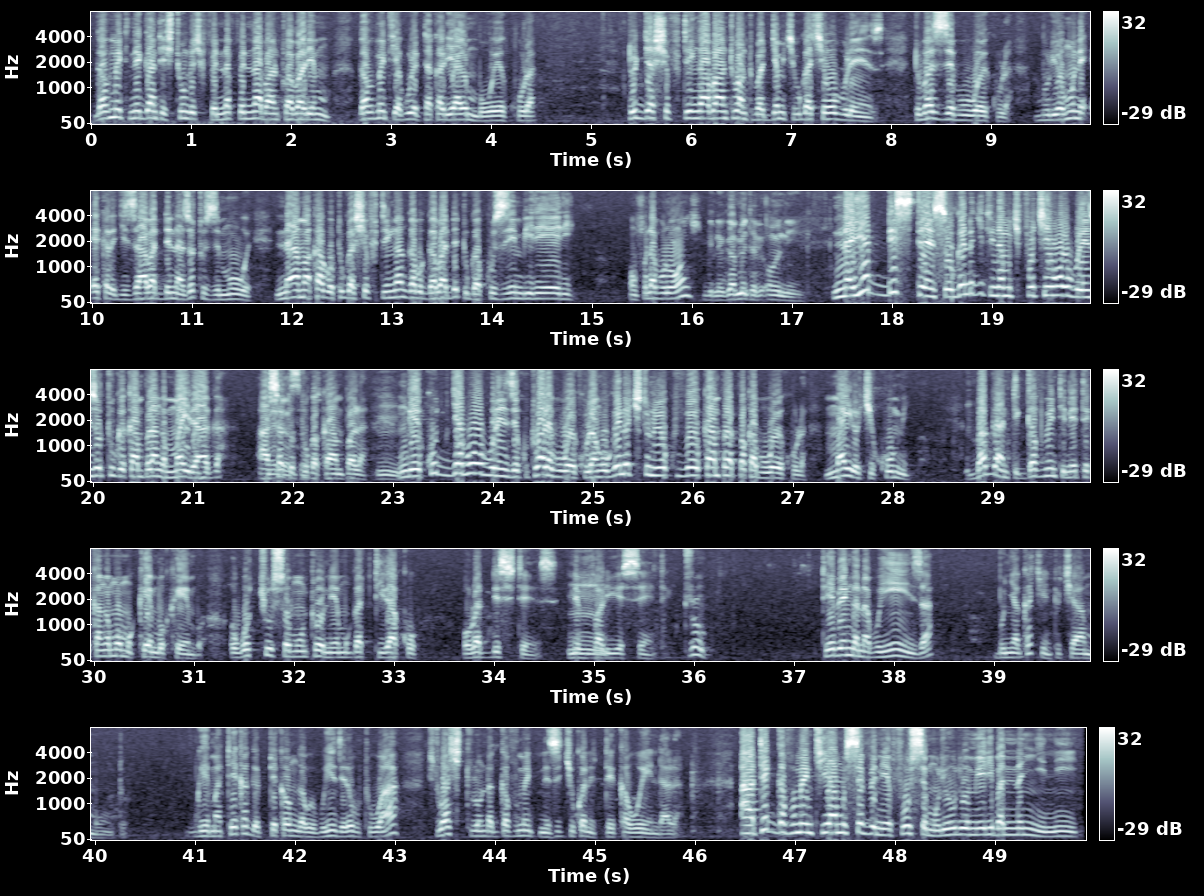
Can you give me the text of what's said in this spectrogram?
gavumenti nega nti ekitundu ekyo fenna fenna abantu abalimu gavumenti yagula ettaka lyayo mu buweekula. Tujja shifutinga abantu bantu bajje mu kibuga kyewobulenzi tubazze buweekula. Buli omu ne ekalegi zabadde nazo tuzimuwe. N'amaka go tugashifutinga nga bwe gabadde tugakuzimbira eri onfuna bulungi? Bino gavumenti owning. Naye distance ogenda gitinda mu kifo kyewobulenzi otuuka e kampala nga mairo aga asatu otuuka kampala. Mm. ng'ekujja bwobulenzi ekutwale buweekula ng'ogenda okitunula okuva e kampala paka buweekula mairo kikumi. Baga nti gavumenti netekangamu omukembokembo ogwokukyusa omuntu ono emugattirako olwa distance ne Mm. value y'essente true. Tebenga na buyinza bunyaga kintu kya muntu bwe mateeka ge tuteekawo nga bwe buyinza era butuwa titwaki tulonda gavumenti ne zikyuka ne tuteekawo endala? Ate gavumenti ya museveni efuuse muliolyomi eri bannannyini.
